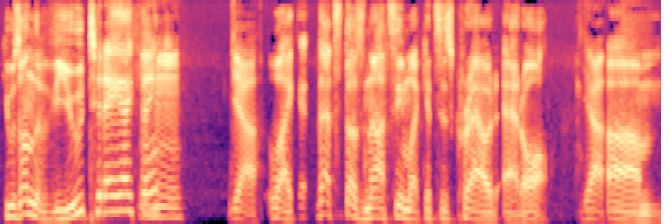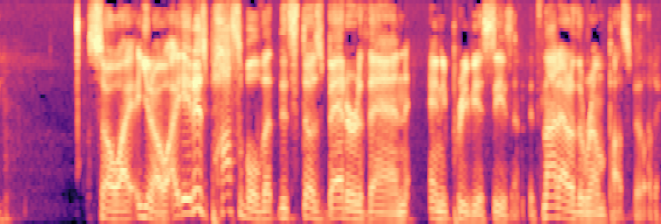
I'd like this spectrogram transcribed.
He was on The View today, I think. Mm-hmm. Yeah, like that does not seem like it's his crowd at all. Yeah. Um, so I, you know, I, it is possible that this does better than any previous season. It's not out of the realm of possibility.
